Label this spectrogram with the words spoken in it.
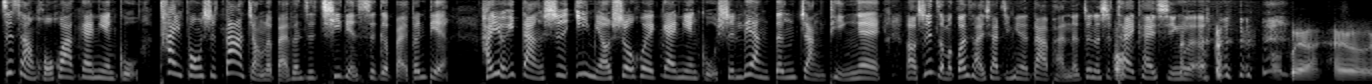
资产活化概念股泰丰是大涨了百分之七点四个百分点，还有一档是疫苗受惠概念股是亮灯涨停。哎，老师你怎么观察一下今天的大盘呢？真的是太开心了。哦，对啊，还有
